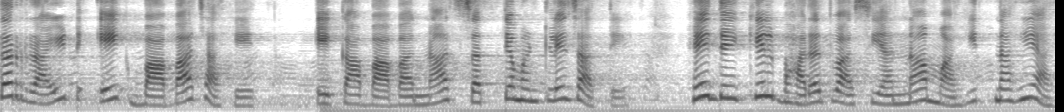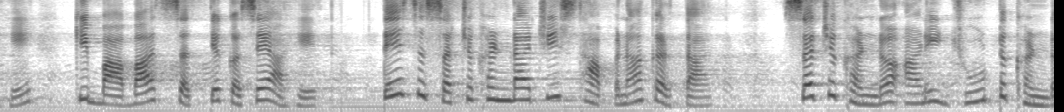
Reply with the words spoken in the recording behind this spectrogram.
तर राईट एक बाबाच आहेत. एका बाबांना सत्य म्हटले जाते. हे देखील भारतवासियांना माहीत नाही आहे. की बाबा सत्य कसे आहेत तेच सचखंडाची स्थापना करतात. सचखंड आणि झूटखंड.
